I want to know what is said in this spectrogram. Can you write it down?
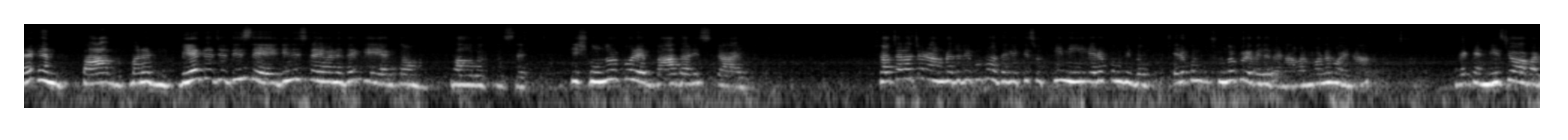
দেখেন মানে বেদে যে দিছে, এই জিনিসটাই মানে দেখে একদম ভালো লাগতেছে। কি সুন্দর করে বাদ আর স্টাইল। সচরাচর আমরা যদি কোথাও থেকে কিছু কিনি, এরকম কিন্তু, এরকম সুন্দর করে বেঁধে দেয় না আমার মনে হয় না। দেখেন, নিচেও আবার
